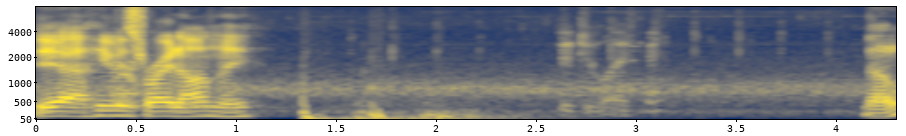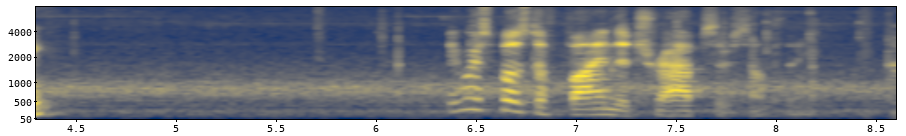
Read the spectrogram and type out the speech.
Yeah, he was right on me. Did you like it? No. I think we're supposed to find the traps or something.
